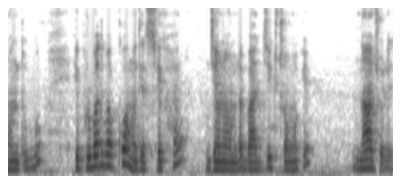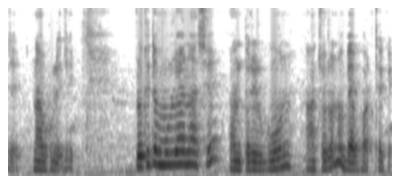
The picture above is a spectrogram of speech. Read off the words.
মন্তব্য, এই প্রবাদ বাক্য আমাদের শেখায় যেন আমরা বাহ্যিক চমকে না চলে যাই, না ভুলে যাই। প্রকৃত মূল্যায়ন আসে অন্তরের গুণ, আচরণ ও ব্যবহার থেকে।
